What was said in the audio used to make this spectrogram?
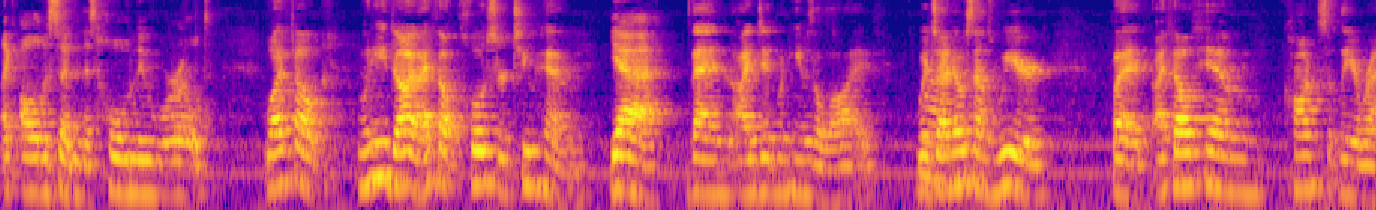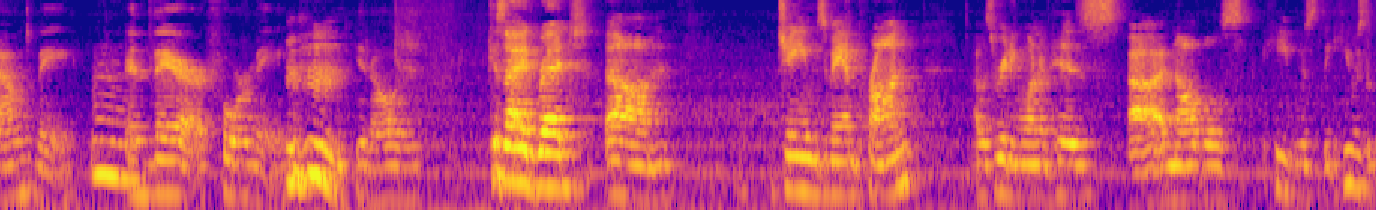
like all of a sudden this whole new world Well, I felt when he died, I felt closer to him. Yeah than I did when he was alive, which Wow. I know sounds weird, but I felt him constantly around me Mm. and there for me. mm-hmm. You know, because I had read um, James Van Praagh. I was reading one of his uh, novels. He was the he was the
